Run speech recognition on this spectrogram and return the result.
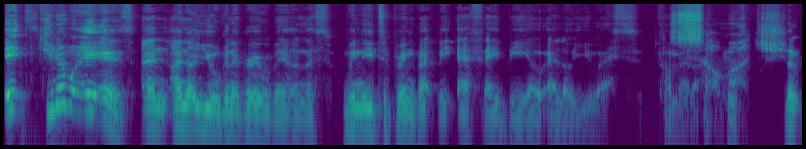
It's do you know what it is? And I know you're gonna agree with me on this. We need to bring back the F A B O L O U S. Carmella. So much. the-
